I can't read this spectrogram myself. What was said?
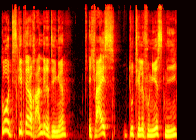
Gut, es gibt ja noch andere Dinge. Ich weiß, du telefonierst nie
